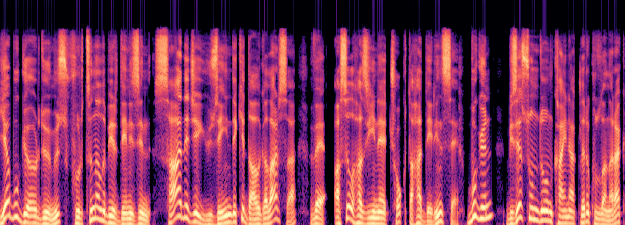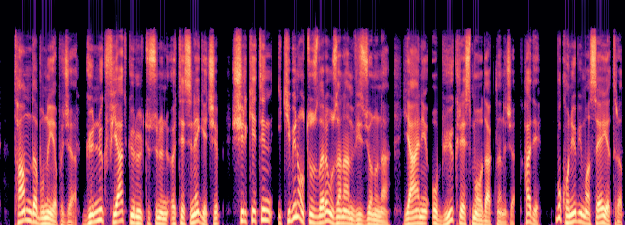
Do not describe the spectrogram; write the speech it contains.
ya bu gördüğümüz fırtınalı bir denizin sadece yüzeyindeki dalgalarsa ve asıl hazine çok daha derinse, bugün bize sunduğun kaynakları kullanarak tam da bunu yapacağız. Günlük fiyat gürültüsünün ötesine geçip şirketin 2030'lara uzanan vizyonuna yani o büyük resme odaklanacağız. Hadi bu konuyu bir masaya yatıralım.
